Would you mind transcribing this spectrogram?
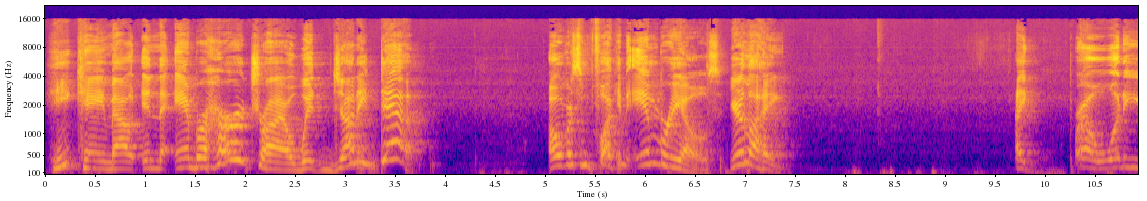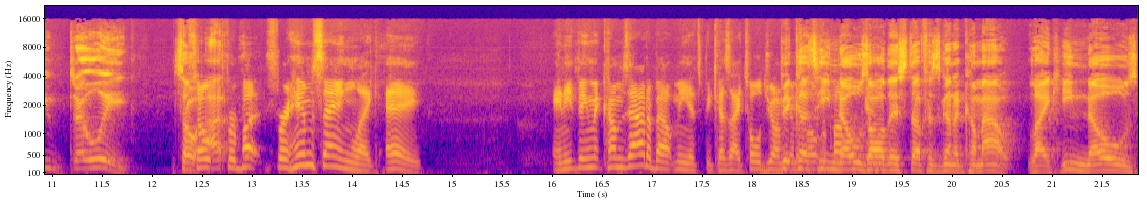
he came out in the Amber Heard trial with Johnny Depp over some fucking embryos. You're like, like, bro, what are you doing? So, So I, for but for him saying like, "Hey, anything that comes out about me, it's because I told you I'm gonna because he knows all this stuff is going to come out. Like he knows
